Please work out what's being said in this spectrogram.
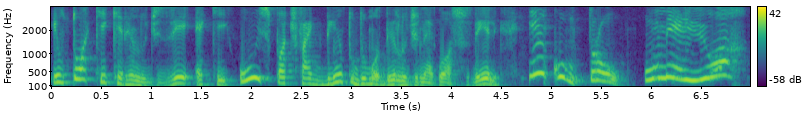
Eu estou aqui querendo dizer é que o Spotify, dentro do modelo de negócios dele, encontrou o melhor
